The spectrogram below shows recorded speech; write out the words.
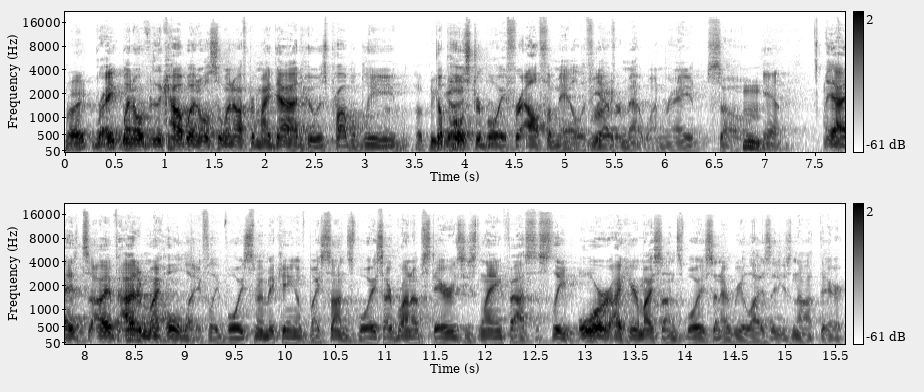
right? right. Went over to the cowboy and also went after my dad, who was probably the guy. poster boy for alpha male if you Right. ever met one. Right. So. Hmm. Yeah. Yeah, it's I've had it my whole life, like voice mimicking of my son's voice. I run upstairs, he's laying fast asleep, or I hear my son's voice and I realize that he's not there.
